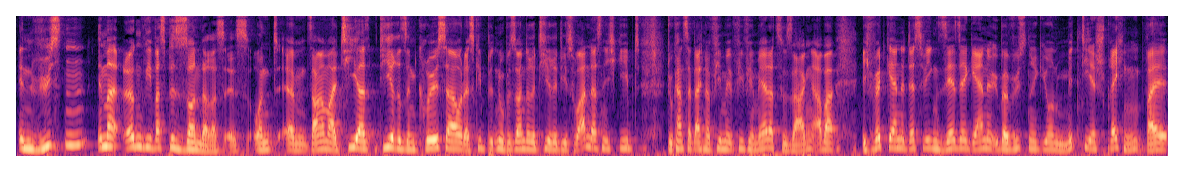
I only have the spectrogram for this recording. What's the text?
in Wüsten immer irgendwie was Besonderes ist. Und ähm, sagen wir mal, Tier, Tiere sind größer oder es gibt nur besondere Tiere, die es woanders nicht gibt. Du kannst da gleich noch viel, viel, viel mehr dazu sagen. Aber ich würde gerne deswegen sehr, sehr gerne über Wüstenregionen mit dir sprechen, weil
